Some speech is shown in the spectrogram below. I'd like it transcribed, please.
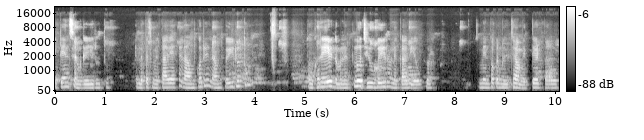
એ ટેન્શન ગયું હતું એટલે પછી મેં કાવ્યા છે ને આમ કર્યું ને આમ કર્યું હતું તો ઘરે આવી તો મને એટલો જીવ ગયો ને કાવ્યા ઉપર. મેં એના પપ્પાને કીધું, જાઓ, મેં તેડતા આવું.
